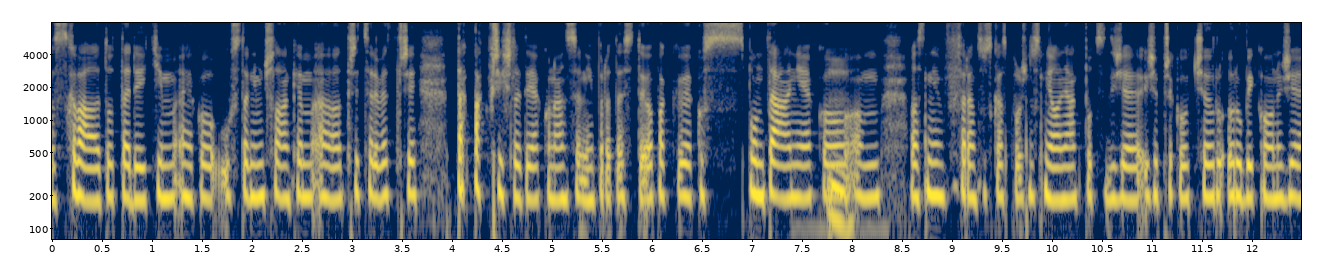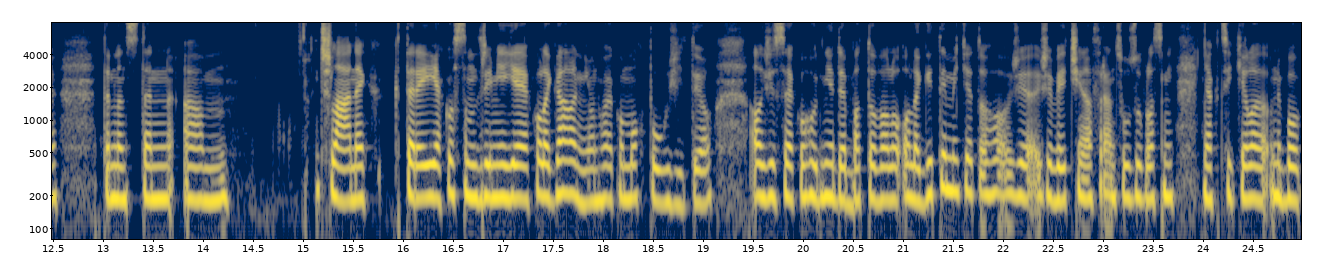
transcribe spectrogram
schválil to tedy tím jako ústavním článkem uh, 39.3, tak pak přišly ty jako násilné protesty, jo. Pak jako spontánně jako hmm. um, vlastně francouzská společnost měla nějak pocit, že, že překročil Ru- Rubikon, že tenhle ten um, článek, který jako samozřejmě je jako legální, on ho jako mohl použít, jo, ale že se jako hodně debatovalo o legitimitě toho, že, že většina francouzů vlastně nějak cítila, nebo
